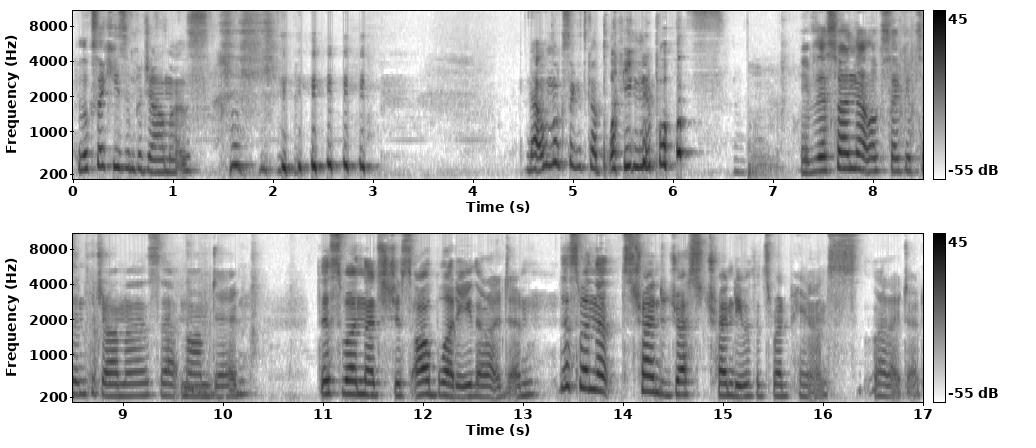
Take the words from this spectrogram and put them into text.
He looks like he's in pajamas. that one looks like it's got bloody nipples. We have this one that looks like it's in pajamas that mom did. This one that's just all bloody that I did. This one that's trying to dress trendy with its red pants that I did.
